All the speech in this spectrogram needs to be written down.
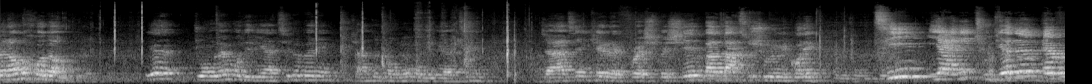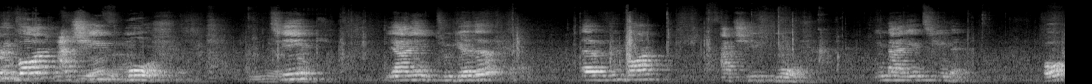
به نام خدا. یه جمله مدیریتی رو بریم. چند تا جمله مدیریتی. جهت اینکه رفرش بشید بعد بحث رو شروع می‌کنیم. تیم یعنی together everyone achieve more. تیم یعنی together everyone achieve more. این معنی تیمه. خب؟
